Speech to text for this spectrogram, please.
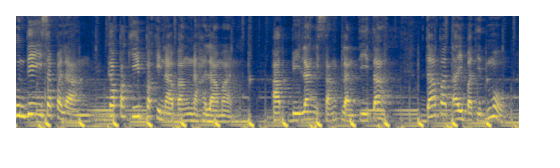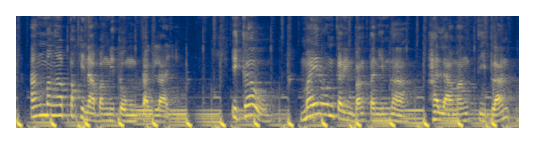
kundi isa pa lang kapaki-pakinabang na halaman. At bilang isang plantita, dapat ay batid mo ang mga pakinabang nitong taglay. Ikaw, mayroon ka rin bang tanim na halamang tea plant?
